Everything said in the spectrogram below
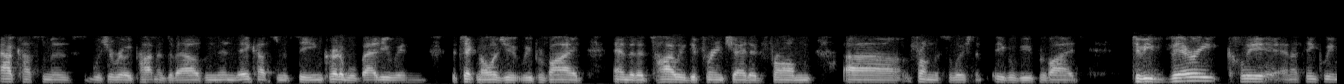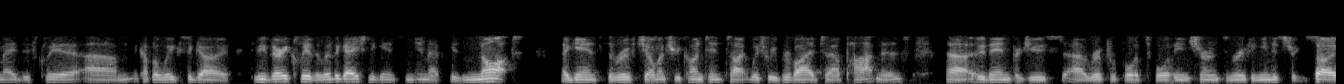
our customers, which are really partners of ours, and then their customers, see incredible value in the technology that we provide and that it's highly differentiated from uh from the solution that EagleView provides. To be very clear, and I think we made this clear um a couple of weeks ago, to be very clear, the litigation against Nearmap is not against the roof geometry content type, which we provide to our partners, uh, who then produce uh, roof reports for the insurance and roofing industry. So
